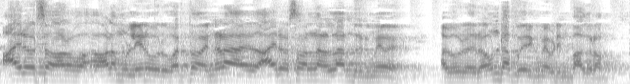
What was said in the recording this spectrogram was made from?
ஆயிரம் வருஷம் வாழ வாழ முடியலன்னு ஒரு வருத்தம். என்னடா ஆயிரம் வருஷம் வாழ்ந்தா நல்லா இருந்திருக்குமே. அது ஒரு ரவுண்டாக போயிருக்குமே அப்படின்னு பார்க்குறோம்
